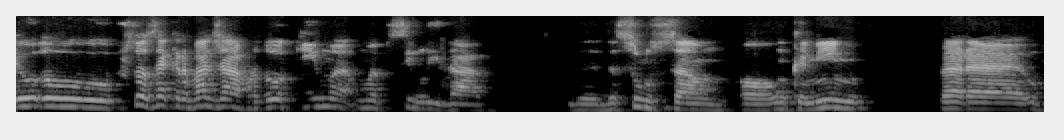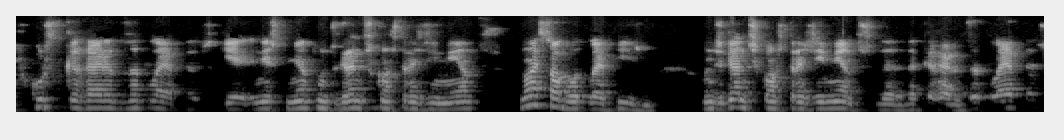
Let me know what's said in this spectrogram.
Eu, o professor Zé Carvalho já abordou aqui uma, uma possibilidade de, de solução ou um caminho para o percurso de carreira dos atletas, que é neste momento um dos grandes constrangimentos, não é só do atletismo, um dos grandes constrangimentos da, da carreira dos atletas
